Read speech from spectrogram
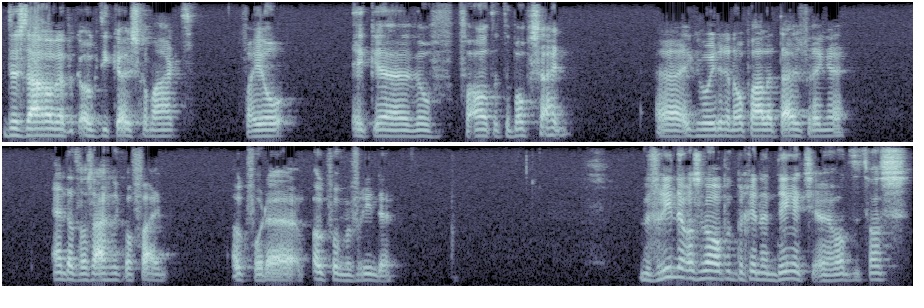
Dus daarom heb ik ook die keus gemaakt. Van joh, ik uh, wil voor altijd de Bob zijn. Uh, ik wil iedereen ophalen en thuis brengen. En dat was eigenlijk wel fijn. Ook voor, de, ook voor mijn vrienden. Mijn vrienden was wel op het begin een dingetje. Want het was.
